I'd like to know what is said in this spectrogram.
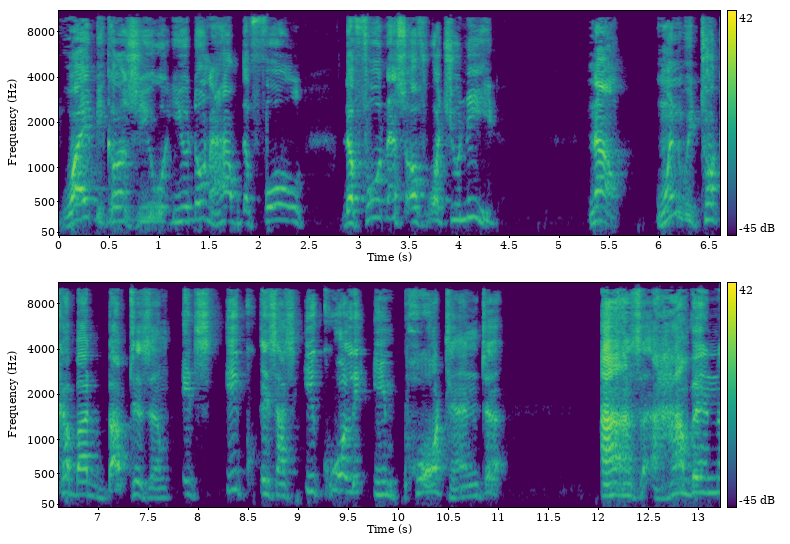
Why? Because you you don't have the full the fullness of what you need. Now, when we talk about baptism, it's it's as equally important as having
